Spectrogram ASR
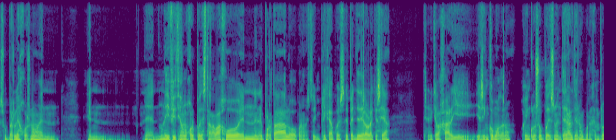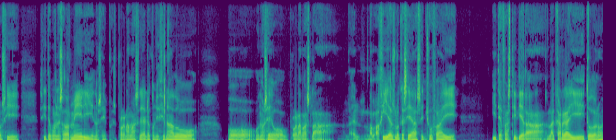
súper lejos, ¿no? En, en en un edificio a lo mejor puede estar abajo, en, en, el portal, o bueno, esto implica, pues depende de la hora que sea, tener que bajar y, es incómodo, ¿no? O incluso puedes no enterarte, ¿no? Por ejemplo, si, si te pones a dormir y, no sé, pues programas el aire acondicionado o, no sé, o programas la, la, la, lo que sea, se enchufa y, y te fastidia la, la, carga y todo, ¿no? O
